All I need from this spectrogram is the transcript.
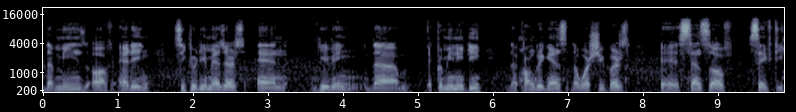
the means of adding security measures and giving the, um, the community, the congregants, the worshippers a sense of safety.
